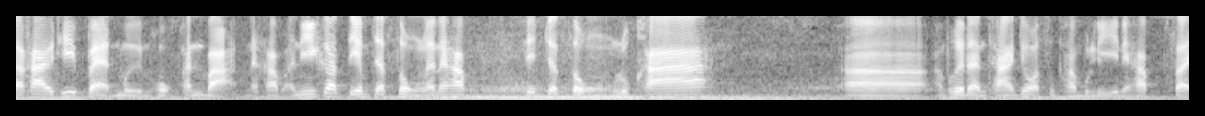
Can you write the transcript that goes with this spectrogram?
ราคาอยู่ที่ 86,000 บาทนะครับ อันนี้ก็เตรียมจัดส่งแล้วนะครับ ตรียมจะส่งลูกค้าอ่าอำเภอด่านช้างจังหวัดสุพรรณบุรีนะครับใส่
